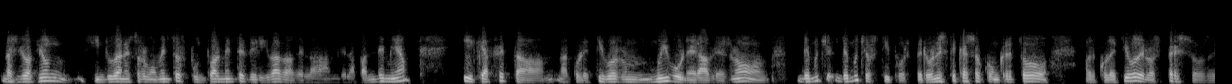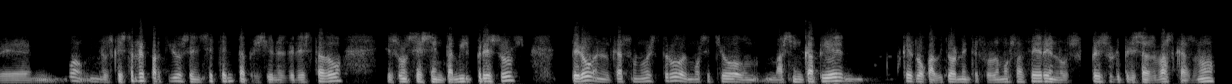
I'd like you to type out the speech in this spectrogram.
una situación sin duda en estos momentos puntualmente derivada de la, de la pandemia y que afecta a colectivos muy vulnerables, ¿no? De, de muchos tipos, pero en este caso concreto al colectivo de los presos, de, bueno, los que están repartidos en 70 prisiones del Estado, que son 60.000 presos, pero en el caso nuestro hemos hecho más hincapié que es lo que habitualmente solemos hacer en los presos y presas vascas, ¿no?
